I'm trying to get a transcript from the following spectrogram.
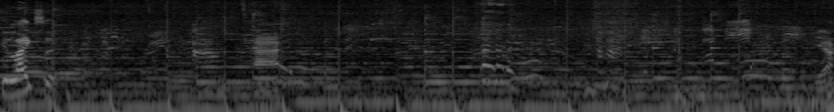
he likes it. Ah. Yeah?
